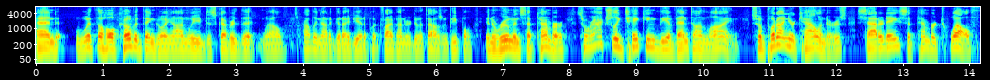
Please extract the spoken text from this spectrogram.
And with the whole COVID thing going on, we discovered that, well, it's probably not a good idea to put 500 to 1,000 people in a room in September. So we're actually taking the event online. So put on your calendars Saturday, September 12th.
